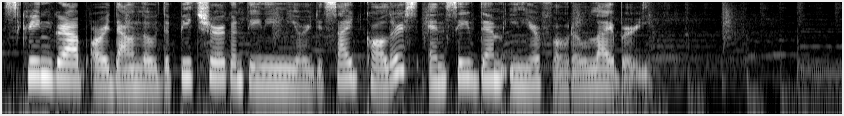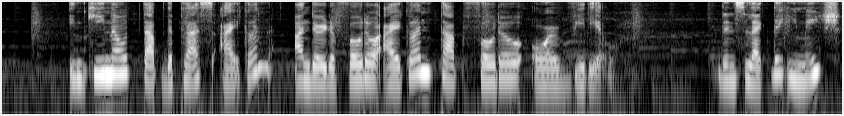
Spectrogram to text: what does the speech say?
Screen grab or download the picture containing your desired colors and save them in your photo library. In Keynote, tap the plus icon. Under the photo icon, tap photo or video. Then select the image,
